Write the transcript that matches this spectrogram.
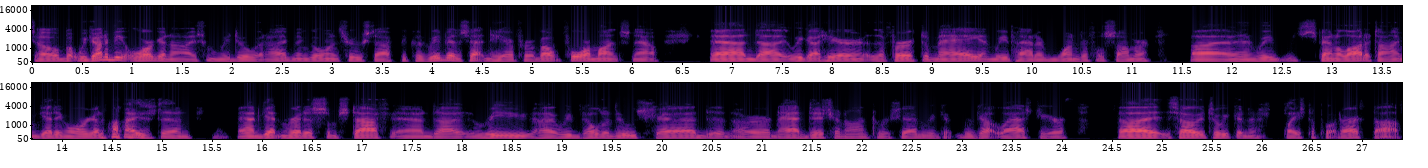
so, but we got to be organized when we do it. I've been going through stuff because we've been sitting here for about four months now. And uh, we got here the 1st of May and we've had a wonderful summer. Uh, and we spent a lot of time getting organized and and getting rid of some stuff. And uh, we uh, we built a new shed and, or an addition onto a shed we got we got last year. Uh, so so we can place to put our stuff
